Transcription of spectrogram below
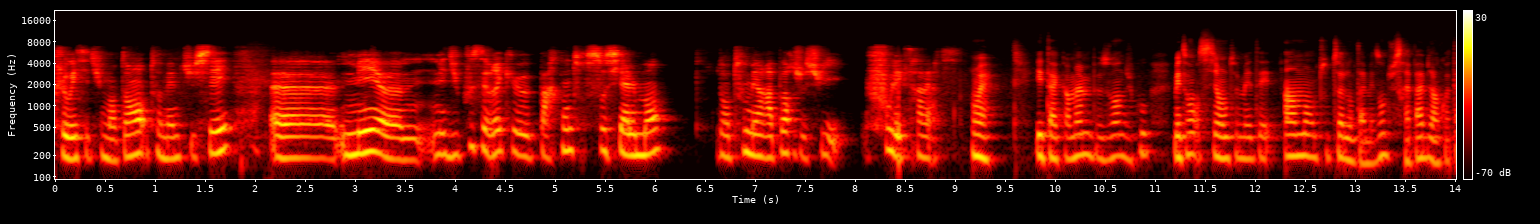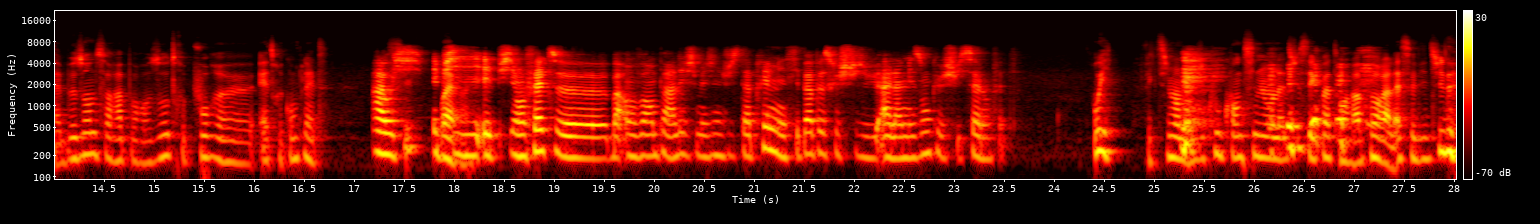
Chloé, si tu m'entends, toi-même tu sais. Euh, mais, euh, mais du coup, c'est vrai que par contre, socialement, dans tous mes rapports, je suis full extravertie. Ouais. Et tu as quand même besoin, du coup, mettons, si on te mettait un an toute seule dans ta maison, tu serais pas bien. Tu as besoin de ce rapport aux autres pour euh, être complète. Ah oui. Et, puis, et puis, en fait, bah, on va en parler, j'imagine, juste après, mais c'est pas parce que je suis à la maison que je suis seule, en fait. Oui, Effectivement, mais du coup, continuons là-dessus. C'est quoi ton rapport à la solitude?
